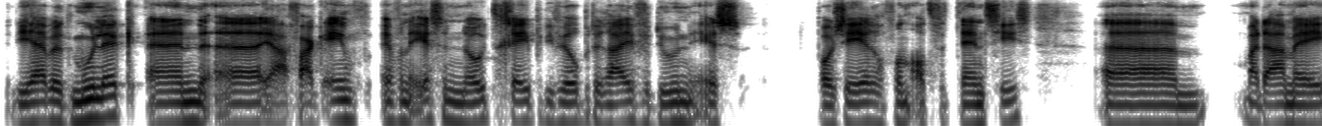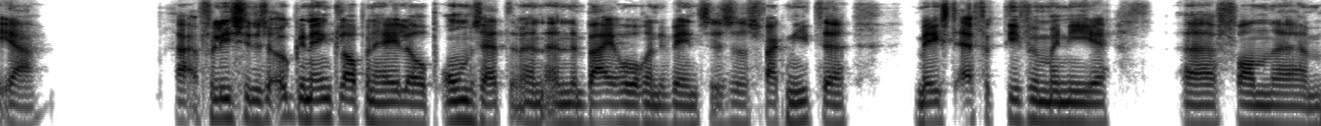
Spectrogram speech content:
Die hebben het moeilijk. En ja, vaak een, een, van de eerste noodgrepen die veel bedrijven doen, is pauzeren van advertenties. Um, maar daarmee ja, verlies je dus ook in één klap een hele hoop omzet en, en een bijhorende winst. Dus dat is vaak niet de meest effectieve manier uh, van, um,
